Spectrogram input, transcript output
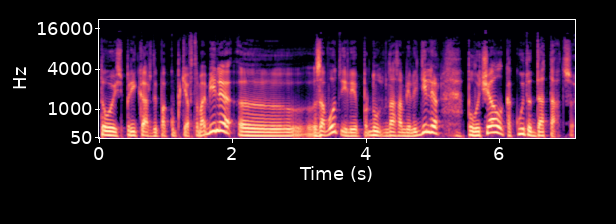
То есть при каждой покупке автомобиля завод или, ну, на самом деле, дилер получал какую-то дотацию.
